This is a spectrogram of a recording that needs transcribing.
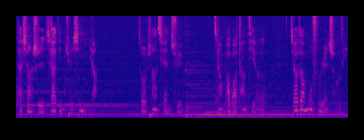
他像是下定决心一样，走上前去，将泡泡糖铁盒交到穆夫人手里。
